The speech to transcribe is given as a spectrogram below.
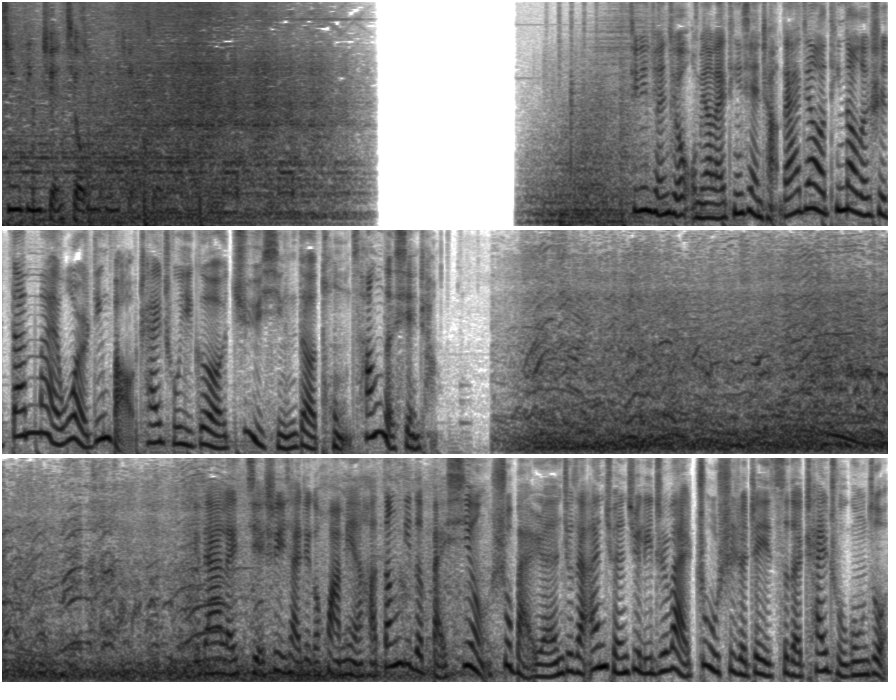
倾听全球，倾听全球。倾听全球，我们要来听现场。大家将要听到的是丹麦沃尔丁堡拆除一个巨型的桶仓的现场。给大家来解释一下这个画面哈，当地的百姓数百人就在安全距离之外注视着这一次的拆除工作。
